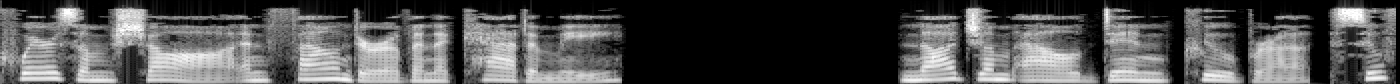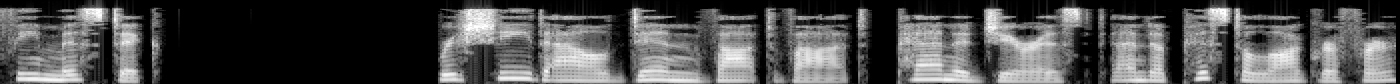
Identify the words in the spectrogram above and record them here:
Khwarezm Shah and founder of an academy. Najm al-Din Kubra, Sufi mystic. Rashid al-Din Vatvat, panegyrist and epistolographer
